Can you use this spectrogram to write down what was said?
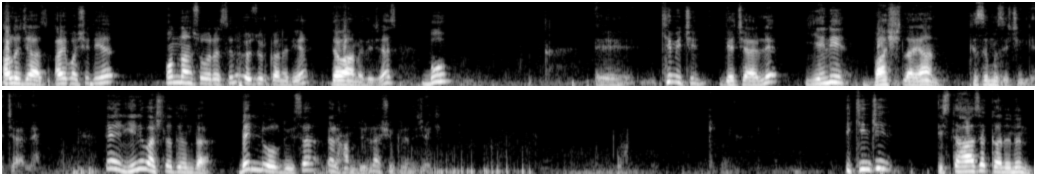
alacağız aybaşı diye ondan sonrasını özür kanı diye devam edeceğiz. Bu e, kim için geçerli? Yeni başlayan kızımız için geçerli. Eğer yeni başladığında belli olduysa elhamdülillah şükredecek. İkinci istihaze kanının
